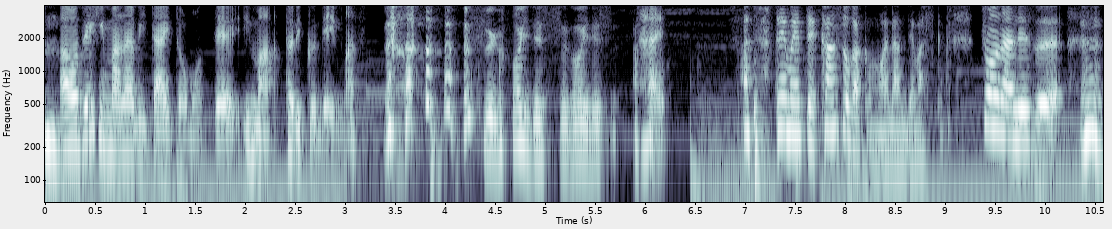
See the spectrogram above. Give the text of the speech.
うん、あのぜひ学びたいと思って今取り組んでいます。すごいです、すごいです。はい。あ、でもやって感想学も学んでますか？そうなんです。うん。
